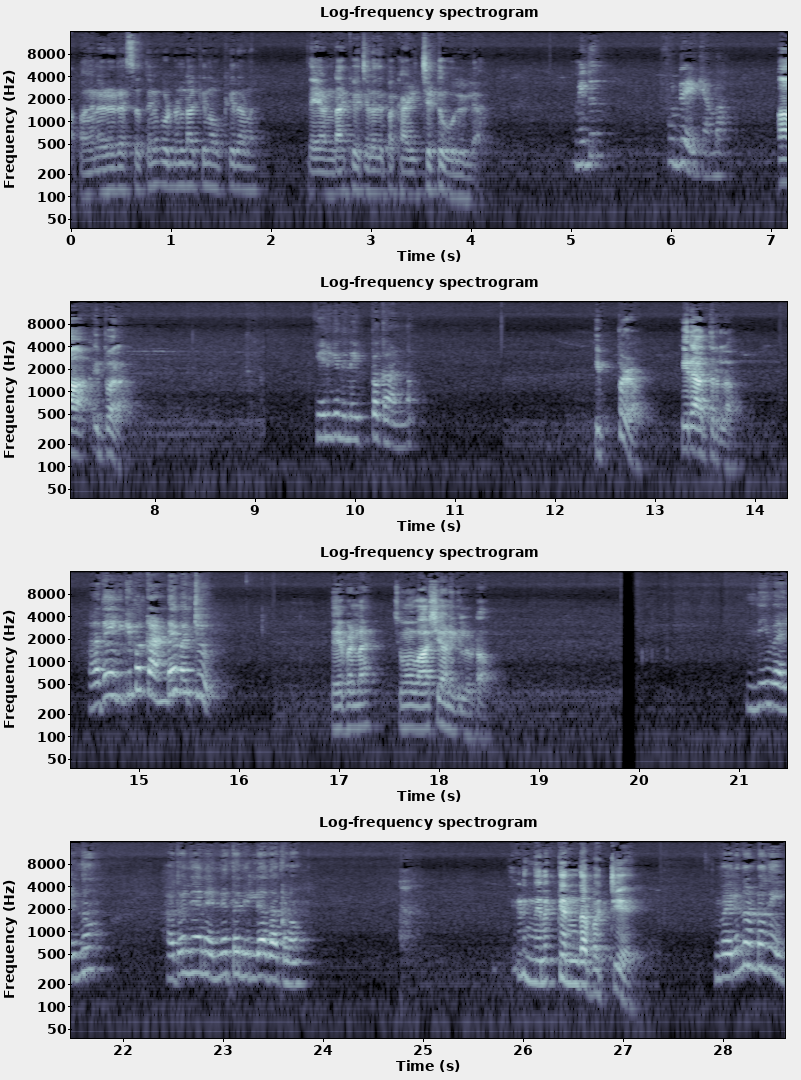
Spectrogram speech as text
അപ്പം അങ്ങനെ ഒരു രസത്തിന് ഫുഡ് ഉണ്ടാക്കി നോക്കിയതാണ്. ദേ ഉണ്ടാക്കി വെച്ചത് ഇപ്പം കഴിച്ചിട്ട് പോലുമില്ല. മിതു ഫുഡ് കഴിക്കാൻ ആ ഇപ്പൊ വരാം. എനിക്ക് നിന്നെ ഇപ്പൊ കാണണം. ഇപ്പോഴോ? ഈ രാത്രിയിലോ അതെ എനിക്കിപ്പോ കണ്ടേ പറ്റൂ. ഏ പെണ്ണെ ചുമ്മാ വാശിയാണെങ്കിലും കേട്ടോ നീ വരുന്നു. അതോ ഞാൻ എന്നെ തന്നെ ഇല്ലാതാക്കണോ? ഇനി നിനക്ക് എന്താ പറ്റിയേ? വരുന്നുണ്ടോ നീ?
